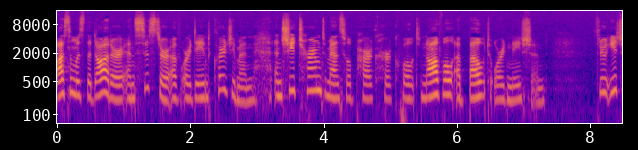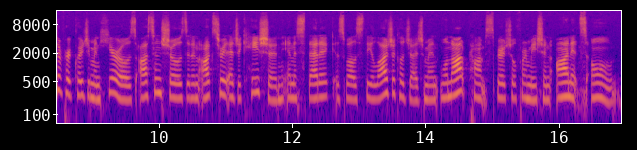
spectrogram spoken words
Austen was the daughter and sister of ordained clergymen, and she termed Mansfield Park her, quote, novel about ordination. Through each of her clergyman heroes, Austen shows that an Oxford education in aesthetic as well as theological judgment will not prompt spiritual formation on its own.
